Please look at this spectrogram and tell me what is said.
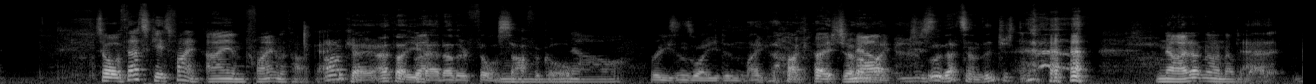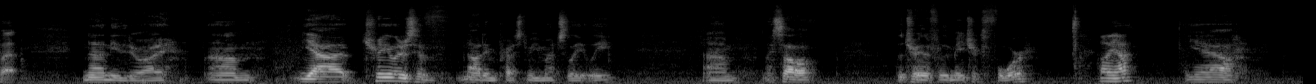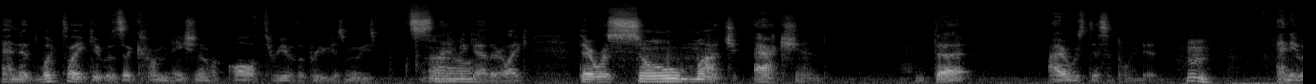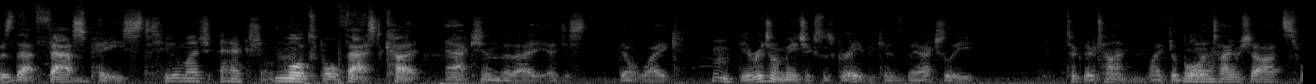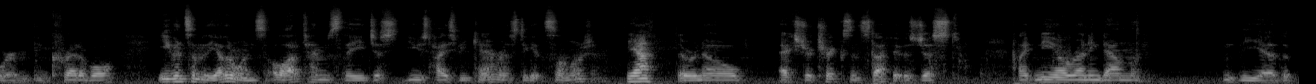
So if that's the case, fine. I am fine with Hawkeye. Okay, I thought you But- had other philosophical No. reasons why you didn't like the Hawkeye show. No, I'm like, just- ooh, that sounds interesting. no, I don't know enough about it, but No, neither do I. Um, yeah, trailers have not impressed me much lately. Um, I saw the trailer for The Matrix 4. oh yeah, Yeah, and it looked like it was a combination of all three of the previous movies slammed Oh. together. Like, there was so much action that I was disappointed. Hmm. And it was that fast paced, too much action. multiple fast cut action that I, I just don't like. Hmm. The original Matrix was great because they actually took their time. Like the bullet Yeah. time shots were incredible. Even some of the other ones, a lot of times they just used high speed cameras to get the slow motion. Yeah, There were no extra tricks and stuff. It was just like Neo running down the the uh, the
